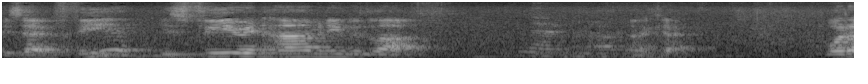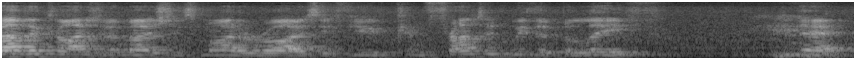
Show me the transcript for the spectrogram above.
Is that fear? Is fear in harmony with love? No. Okay. What other kinds of emotions might arise if you're confronted with a belief that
